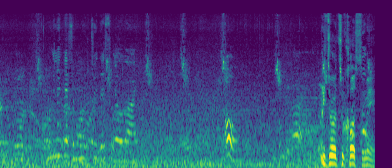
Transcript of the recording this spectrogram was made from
I'm gonna get some more to this little guy. Oh. Oh my god. You threw it too close to me.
